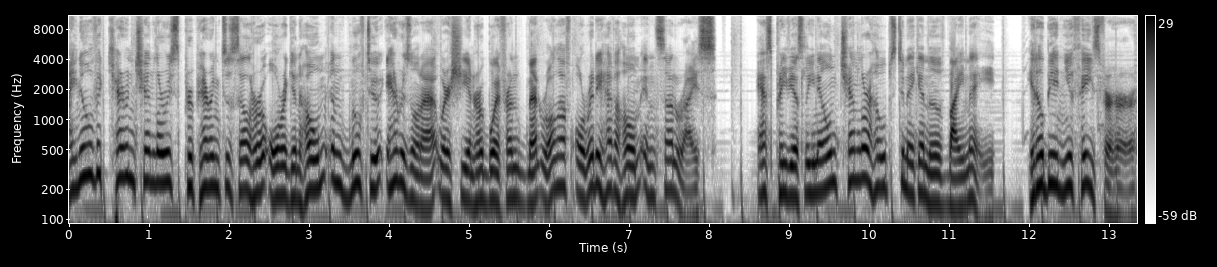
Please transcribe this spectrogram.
I know that Caryn Chandler is preparing to sell her Oregon home and move to Arizona, where she and her boyfriend Matt Roloff already have a home in Surprise. As previously known, Chandler hopes to make a move by May. It'll be a new phase for her.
